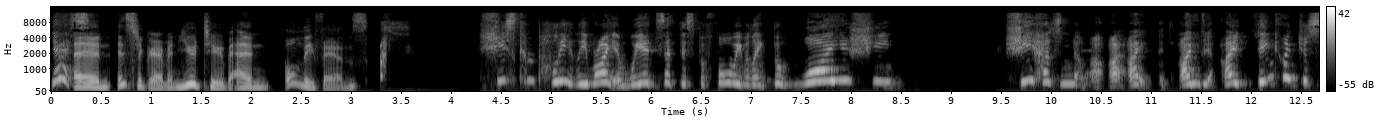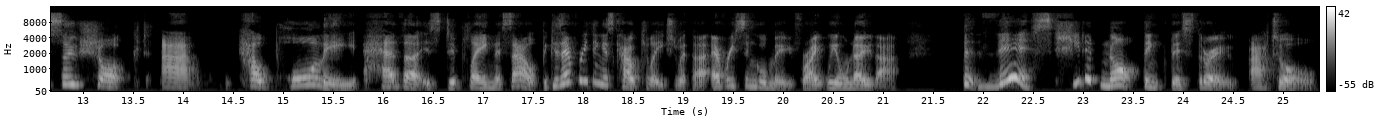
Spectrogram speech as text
Yes. And Instagram and YouTube and OnlyFans. She's completely right. And we had said this before. We were like, but why is she she has no I, I I'm I think I'm just so shocked at how poorly Heather is playing this out because everything is calculated with her, every single move, right? We all know that. But this, she did not think this through at all.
